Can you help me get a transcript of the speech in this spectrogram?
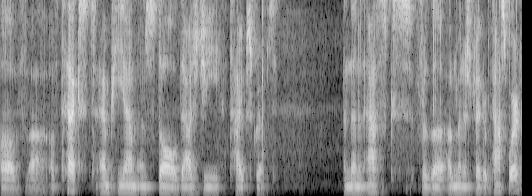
of, uh, of text npm install dash g TypeScript and then it asks for the administrator password.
